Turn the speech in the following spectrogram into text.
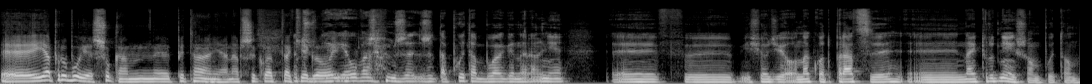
E, ja próbuję, szukam e, pytania, na przykład znaczy, takiego... Znaczy, ja, ja, uważam, że, że ta płyta była generalnie, e, w, jeśli chodzi o nakład pracy, najtrudniejszą płytą.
